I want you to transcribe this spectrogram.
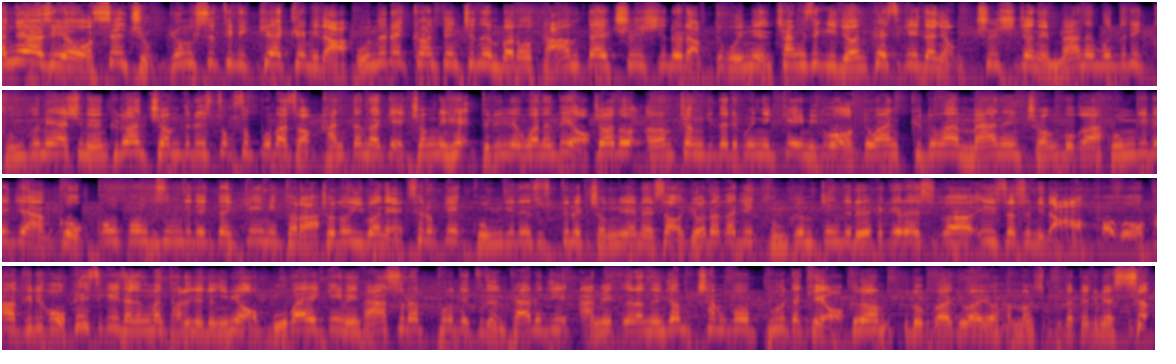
안녕하세요. 센축 용스TV 케아큐입니다. 오늘의 컨텐츠는 바로 다음 달 출시를 앞두고 있는 창세기 전 회색의 잔영 출시 전에 많은 분들이 궁금해하시는 그런 점들을 쏙쏙 뽑아서 간단하게 정리해 드리려고 하는데요. 저도 엄청 기다리고 있는 게임이고 또한 그동안 많은 정보가 공개되지 않고 꽁꽁 숨겨져 있던 게임인 터라 저도 이번에 새롭게 공개된 소식들을 정리하면서 여러가지 궁금증들을 해결할 수가 있었습니다. 호호 아 그리고 회색의 잔영만 다룰 예정이며 모바일 게임인 아수라 프로젝트는 다 루지 않을 거라는 점 참고 부탁해요. 그럼 구독과 좋아요 한 방씩 부탁드리면서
